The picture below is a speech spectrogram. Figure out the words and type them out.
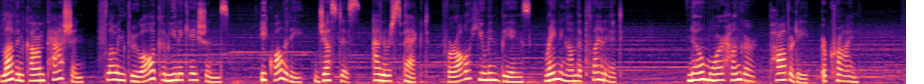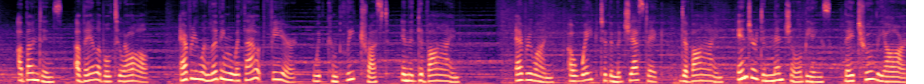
Love and compassion flowing through all communications. Equality, justice, and respect for all human beings reigning on the planet. No more hunger, poverty, or crime. Abundance available to all. Everyone living without fear, with complete trust in the divine. Everyone awake to the majestic, divine, interdimensional beings they truly are.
